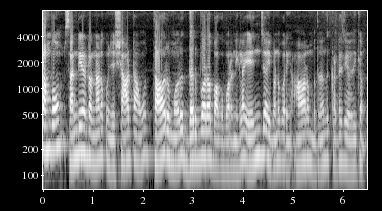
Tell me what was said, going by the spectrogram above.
சம்பவம் சண்டேன்றதுனால கொஞ்சம் ஷார்ட்டாகவும் தாறுமாறு தர்பாராக பார்க்க போகிறேன் நீங்களா என்ஜாய் பண்ண போகிறீங்க ஆரம்பத்துலேருந்து கடைசி வரைக்கும்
